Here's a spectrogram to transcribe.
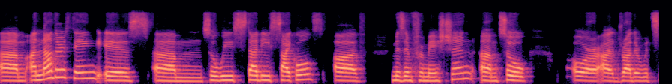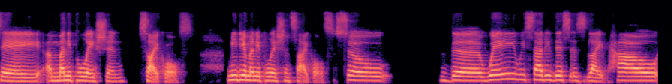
Um, another thing is um, so we study cycles of misinformation. Um, so, or I'd rather would say uh, manipulation cycles media manipulation cycles. So the way we study this is like how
